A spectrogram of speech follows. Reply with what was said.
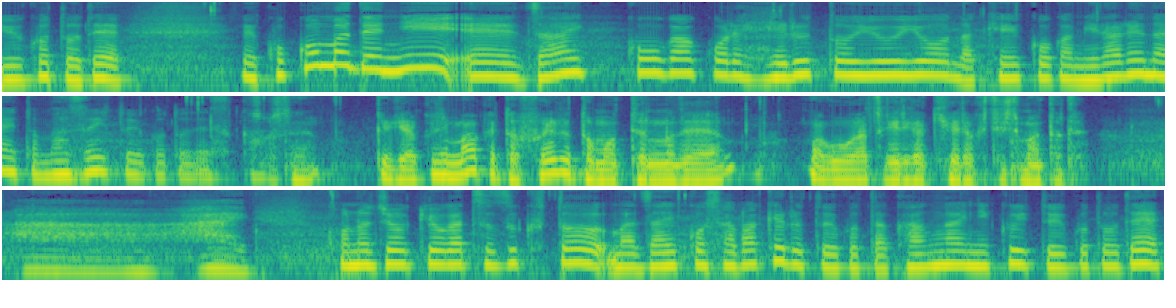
いうことで、ここまでに、えー、在庫がこれ減るというような傾向が見られないとまずいということですか？そうですね。で逆にマーケットは増えると思ってるので、まあ、5月切りが急落してしまったと。はあ、はい。この状況が続くと、まあ、在庫さばけるということは考えにくいということで、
